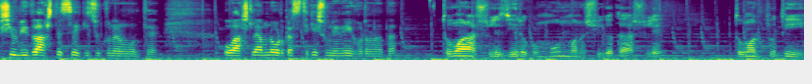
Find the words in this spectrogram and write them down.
শিউলি তো আসতেছে কিছুক্ষণের মধ্যে। ও আসলে আমরা ওর কাছ থেকে শুনে নিই ঘটনাটা। তোমার আসলে যেরকম মন মানসিকতা, আসলে তোমার প্রতি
